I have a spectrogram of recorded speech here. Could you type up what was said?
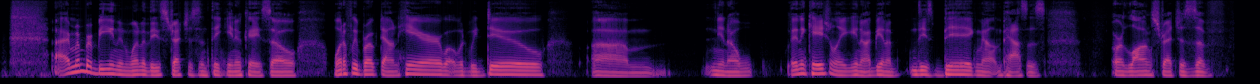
I remember being in one of these stretches and thinking, okay, so what if we broke down here? What would we do? Um, you know, and occasionally, you know, I'd be in a, these big mountain passes or long stretches of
